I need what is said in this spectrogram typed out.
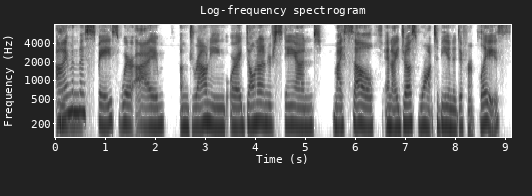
I'm in Mhm. this space where I'm I'm drowning or I don't understand myself and I just want to be in a different place,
